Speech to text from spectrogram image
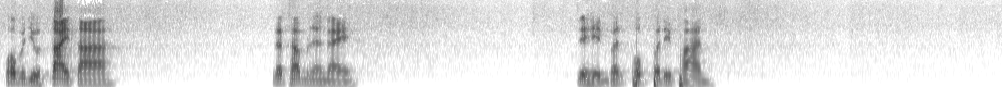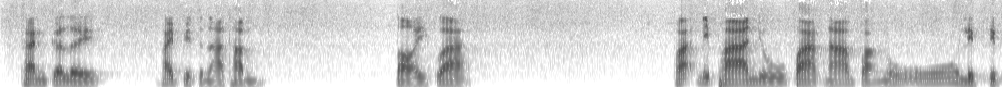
เพราะมันอยู่ใต้ตา แล้วทำยังไง จะเห็นพบพระนิพพานท่านก็เลยให้ปริศนาธรรม ต่ออีกว่า พระนิพพานอยู่ฝากน้ำฝั่งนู้นลิบลิบ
